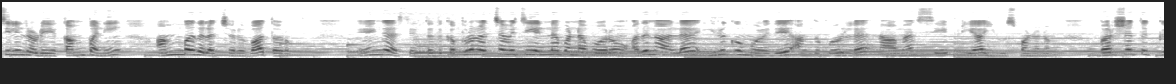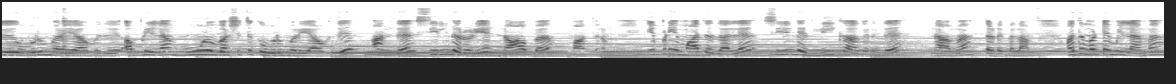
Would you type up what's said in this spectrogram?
சிலிண்டருடைய கம்பெனி ஐம்பது லட்சம் ரூபாய் தரும். ஏங்க செத்ததுக்கப்புறம் லட்சம் வச்சு என்ன பண்ண போகிறோம் அதனால இருக்கும் பொழுதே அந்த பொருளை நாம் சேஃப்டியாக யூஸ் பண்ணணும். வருஷத்துக்கு ஒரு முறையாவது அப்படிலாம் மூணு வருஷத்துக்கு ஒரு முறையாவது அந்த சிலிண்டருடைய நாபை மாற்றணும் இப்படி மாற்றதால சிலிண்டர் லீக் ஆகிறத நாம் தடுக்கலாம். அது மட்டும் இல்லாமல்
